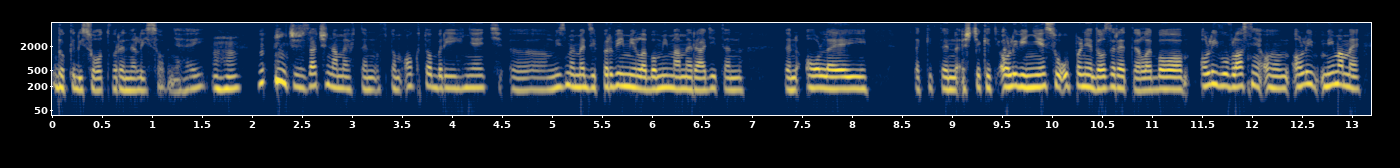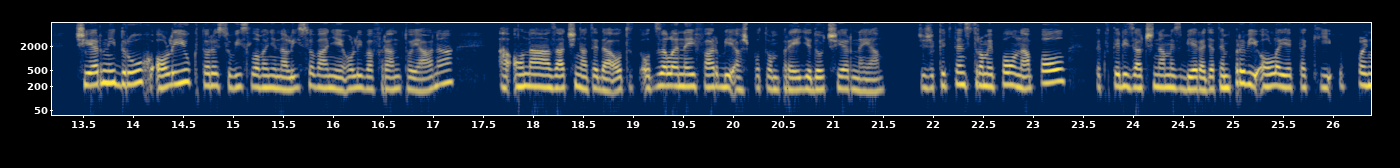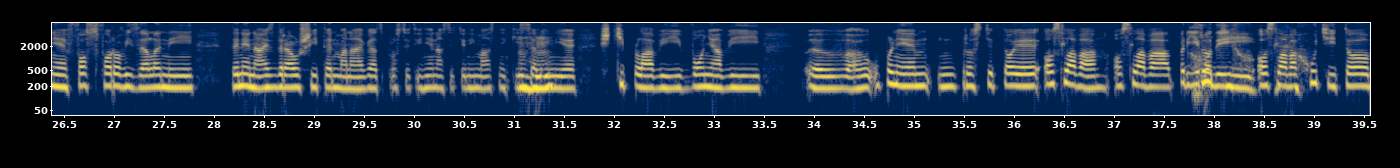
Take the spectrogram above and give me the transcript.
dokedy sú otvorené lisovne, hej. Uh-huh. Čiže začíname v, ten, v tom oktobri hneď. Uh, my sme medzi prvými, lebo my máme radi ten, ten olej, taký ten, ešte keď olivy nie sú úplne dozreté, lebo olivu vlastne, oliv, my máme čierny druh oliv, ktoré sú vyslovene na lisovanie oliva frantojana a ona začína teda od, od zelenej farby až potom prejde do čiernej. Čiže keď ten strom je pol na pol, tak vtedy začíname zbierať. A ten prvý olej je taký úplne fosforový zelený, ten je najzdravší, ten má najviac proste tých nenasytených másnych kyselín, mm-hmm. je štiplavý, voňavý, uh, úplne proste to je oslava, oslava prírody, chutí. oslava chutí. To,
